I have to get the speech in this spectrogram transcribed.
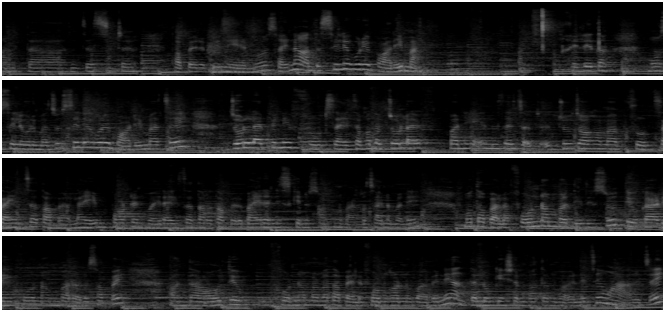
अन्त जस्ट तपाईँहरू पनि हेर्नुहोस् होइन? अन्त सिलगढी भरिमा अहिले त म सिलगढीमा छु सिलगढी भरिमा चाहिँ जसलाई पनि फ्रुट चाहिन्छ मतलब जसलाई पनि इन द सेन्स जो जग्गामा फ्रुट चाहिन्छ तपाईँहरूलाई इम्पोर्टेन्ट भइरहेको छ तर तपाईँहरू बाहिर निस्किनु सक्नु भएको छैन भने म तपाईँहरूलाई फोन नम्बर दिँदैछु त्यो गाडीको नम्बरहरू सबै अन्त हौ त्यो फोन नम्बरमा तपाईँहरूले फोन गर्नुभयो भने अन्त लोकेसन बताउनु भयो भने चाहिँ उहाँहरू चाहिँ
